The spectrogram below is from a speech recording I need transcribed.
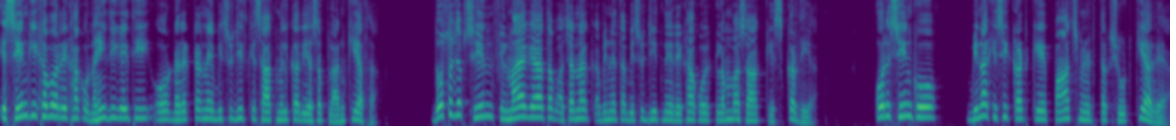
इस सीन की खबर रेखा को नहीं दी गई थी और डायरेक्टर ने विश्वजीत के साथ मिलकर यह सब प्लान किया था। दोस्तों, जब सीन फिल्माया गया, तब अचानक अभिनेता विश्वजीत ने रेखा को एक लंबा सा किस कर दिया और इस सीन को बिना किसी कट के पाँच मिनट तक शूट किया गया।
